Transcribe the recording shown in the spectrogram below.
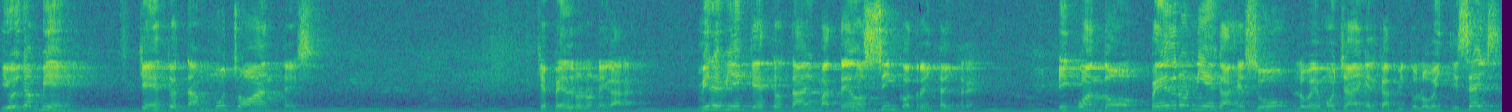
Y oigan bien que esto está mucho antes que Pedro lo negara. Mire bien que esto está en Mateo 5:33. Y cuando Pedro niega a Jesús, lo vemos ya en el capítulo 26.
